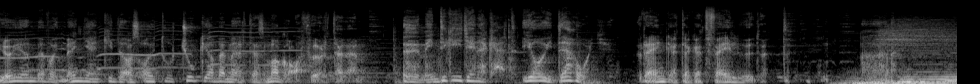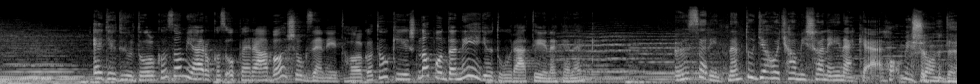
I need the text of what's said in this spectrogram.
Jöjjön be, vagy menjen ki, de az ajtót csukja be, mert ez maga a förtelem. Ő mindig így énekelt? Jaj, dehogy. Rengeteget fejlődött. Egyedül dolgozom, járok az operába, sok zenét hallgatok, és naponta négy-öt órát énekelek. Ön szerint nem tudja, hogy hamisan énekel? Hamisan, de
